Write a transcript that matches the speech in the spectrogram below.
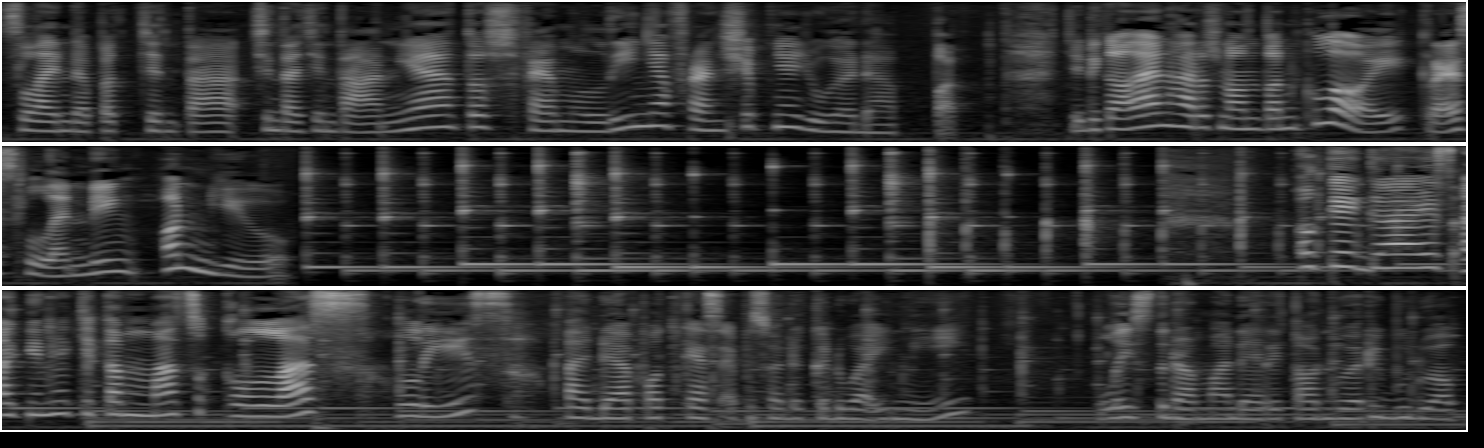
Selain dapat cinta cinta cintaannya terus familynya friendshipnya juga dapat. Jadi kalian harus nonton Chloe Crash Landing on You. Oke okay guys, akhirnya kita masuk kelas list pada podcast episode kedua ini list drama dari tahun 2020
